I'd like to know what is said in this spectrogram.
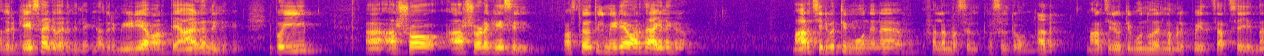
അതൊരു കേസായിട്ട് വരുന്നില്ലെങ്കിൽ അതൊരു മീഡിയ വാർത്തയാകുന്നില്ലെങ്കിൽ ഇപ്പോൾ ഈ അർഷോ അർഷോയുടെ കേസിൽ വാസ്തവത്തിൽ മീഡിയ വാർത്ത ആയില്ലെങ്കിലും? മാർച്ച് ഇരുപത്തി മൂന്നിന് ഫലം റിസൾട്ട് റിസൾട്ട് വന്നു. അതെ. മാർച്ച് ഇരുപത്തി മൂന്ന് മുതൽ നമ്മളിപ്പോൾ ഇത് ചർച്ച ചെയ്യുന്ന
